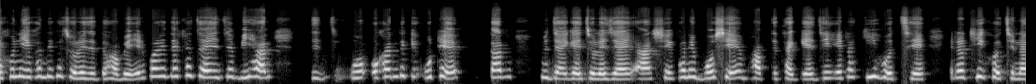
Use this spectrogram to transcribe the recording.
এখনই এখান থেকে চলে যেতে হবে। এরপরে দেখা যায় যে বিহান ওখান থেকে উঠে তার জায়গায় চলে যায় আর সেখানে বসে ভাবতে থাকে যে এটা কি হচ্ছে? এটা ঠিক হচ্ছে না।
